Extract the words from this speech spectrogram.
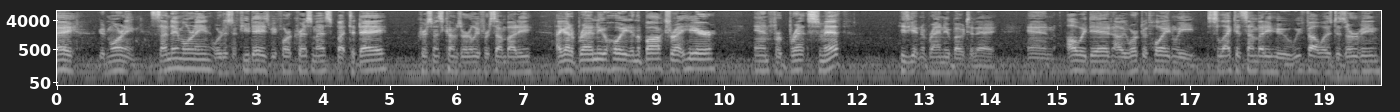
Hey, good morning. Sunday morning. We're just a few days before Christmas, but today, Christmas comes early for somebody. I got a brand new Hoyt in the box right here, and for Brent Smith, he's getting a brand new boat today. And all we did, uh, we worked with Hoyt and we selected somebody who we felt was deserving.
